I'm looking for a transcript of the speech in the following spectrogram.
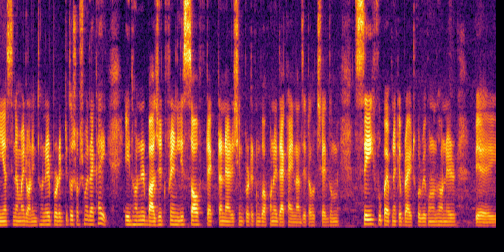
নিয়া সিনেমায় অনেক ধরনের প্রোডাক্টই তো সবসময় দেখাই। এই ধরনের বাজেট ফ্রেন্ডলি সফট একটা ন্যারিশিং প্রোডাক্ট আমি কখনোই দেখাই না, যেটা হচ্ছে একদম সেফ উপায় আপনাকে ব্রাইট করবে। কোনো ধরনের এই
